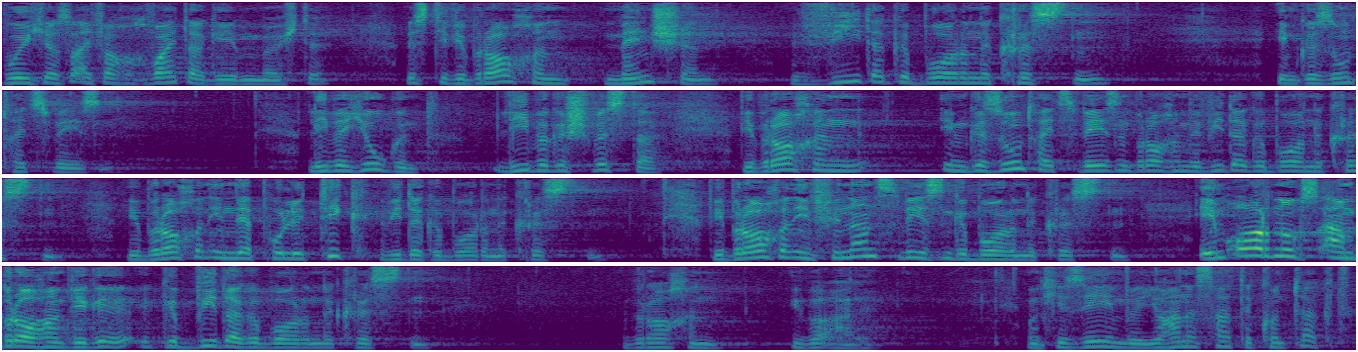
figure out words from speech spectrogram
wo ich es einfach auch weitergeben möchte. Wisst ihr, wir brauchen Menschen, wiedergeborene Christen im Gesundheitswesen. Liebe Jugend, liebe Geschwister, wir brauchen im Gesundheitswesen brauchen wir wiedergeborene Christen. Wir brauchen in der Politik wiedergeborene Christen. Wir brauchen im Finanzwesen geborene Christen. Im Ordnungsamt brauchen wir wiedergeborene Christen. Wir brauchen überall. Und hier sehen wir, Johannes hatte Kontakt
